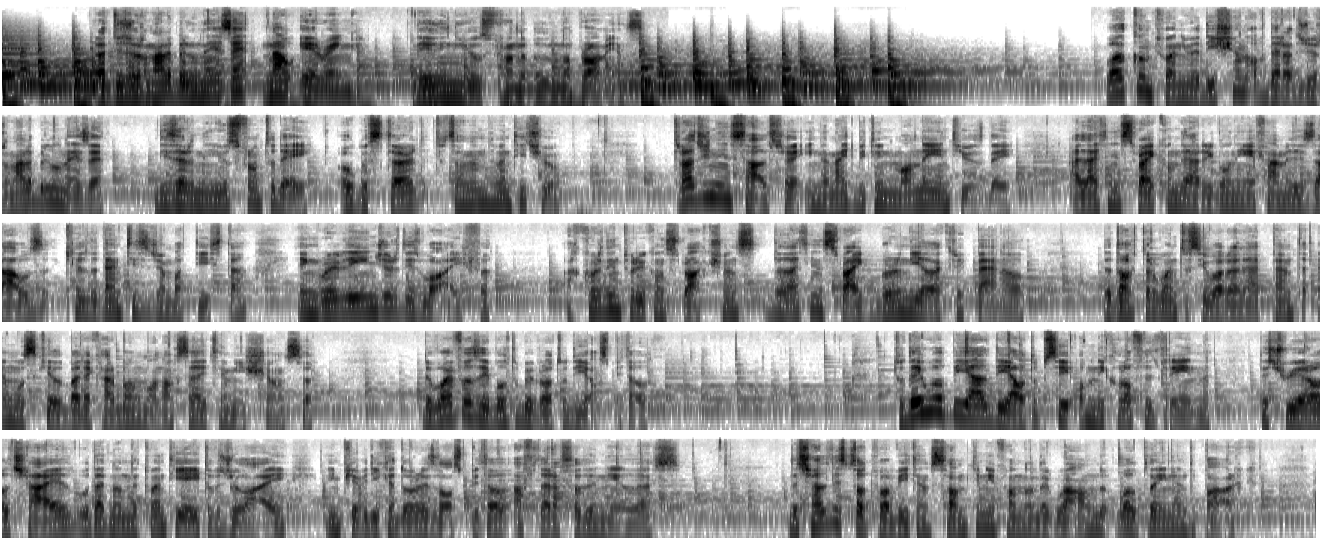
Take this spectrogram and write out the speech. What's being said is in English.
Radio Giornale Bellunese now airing. Daily news from the Belluno province. Welcome to a new edition of the Radio Giornale Bellunese. These are the news from today, August 3rd, 2022. Tragedy in Salce in the night between Monday and Tuesday. A lightning strike on the Arrigoni family's house killed the dentist Gianbattista and gravely injured his wife. According to reconstructions, the lightning strike burned the electric panel. The doctor went to see what had happened and was killed by the carbon monoxide emissions. The wife was able to be brought to the hospital. Today will be held the autopsy of Nicolò Feltrin, the two-year-old child who died on the 28th of July in Pieve di Cadore's hospital after a sudden illness. The child is thought to have eaten something he found on the ground while playing in the park,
